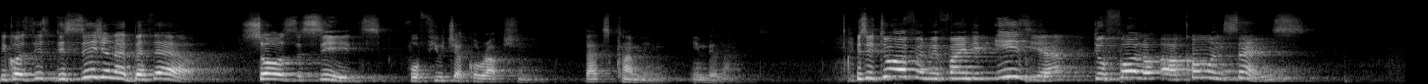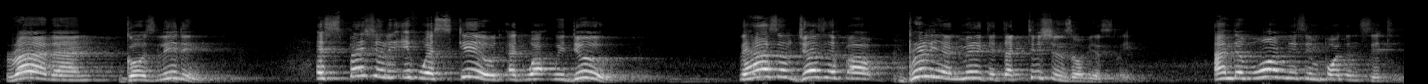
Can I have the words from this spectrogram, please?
because this decision at Bethel sows the seeds for future corruption that's coming in the land. You see, too often we find it easier to follow our common sense rather than God's leading, especially if we're skilled at what we do. The house of Joseph are brilliant military tacticians, obviously, and they've won this important city.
